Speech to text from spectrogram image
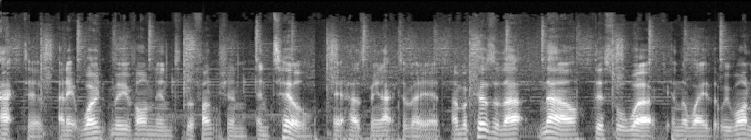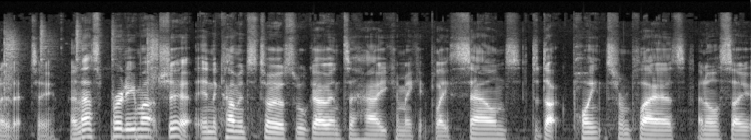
active and it won't move on into the function until it has been activated. And because of that, now this will work in the way that we wanted it to. And that's pretty much it. In the coming tutorials, we'll go into how you can make it play sounds, deduct points from players, and also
